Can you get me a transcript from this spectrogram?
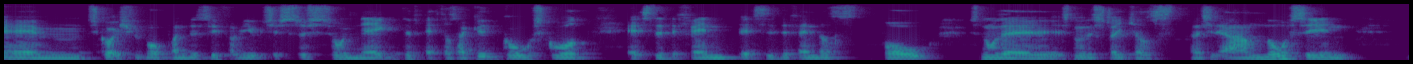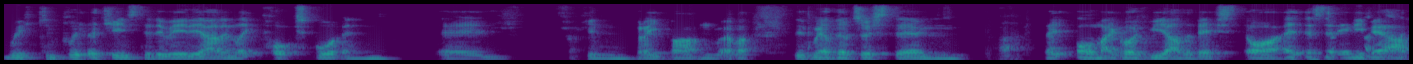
um, Scottish football punditry for me, which is just so negative. If there's a good goal scored, it's the defend, it's the defender's fault. It's not the, it's not the strikers. And I'm not saying we've completely changed to the way they are in like Talk Sport and uh, fucking Breitbart and whatever, where they're just um, like, oh my god, we are the best. Or is there any better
